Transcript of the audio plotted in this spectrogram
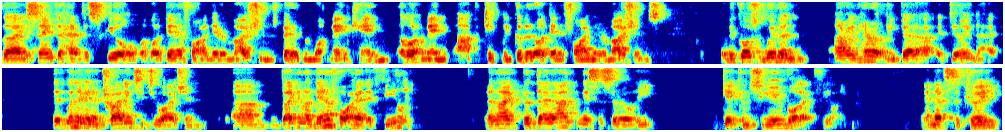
they seem to have the skill of identifying their emotions better than what men can. A lot of men aren't particularly good at identifying their emotions. Because women are inherently better at doing that, that when they're in a trading situation, um, they can identify how they're feeling, and they but they don't necessarily get consumed by that feeling, and that's the key.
